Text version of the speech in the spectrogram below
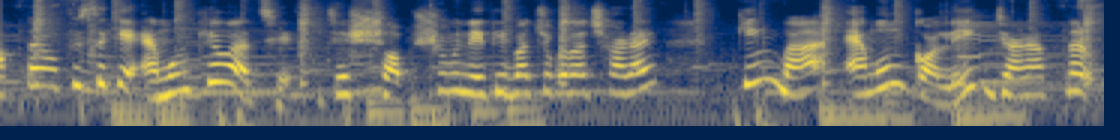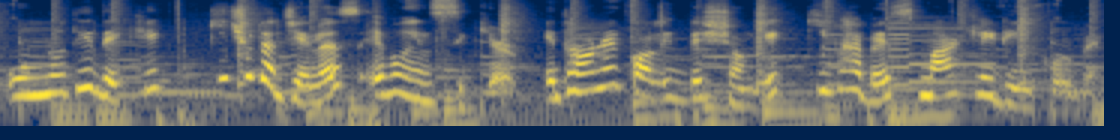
আপনার অফিসে কি এমন কেউ আছে যে সবসময় নেতিবাচকতা ছড়ায়? কিংবা এমন কলিগ যারা আপনার উন্নতি দেখে কিছুটা জেলাস এবং ইনসিকিউর এ ধরনের কলিগদের সঙ্গে কীভাবে স্মার্টলি ডিল করবেন?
